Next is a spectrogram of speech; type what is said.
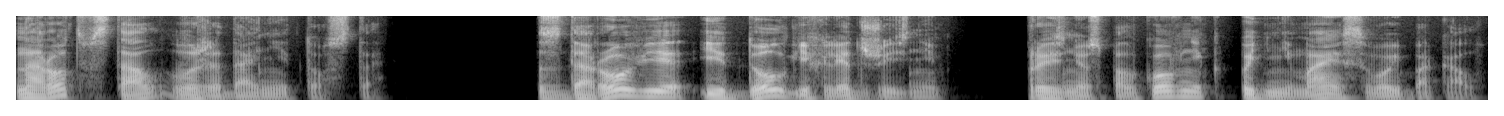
Народ встал в ожидании тоста. «Здоровья и долгих лет жизни», произнес полковник, поднимая свой бокал.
